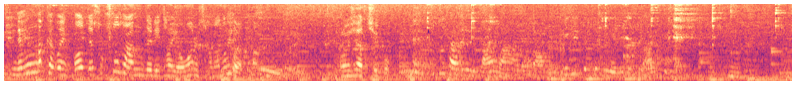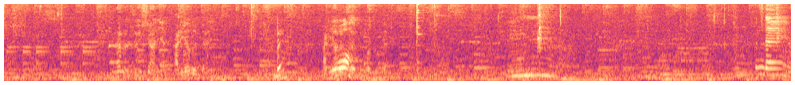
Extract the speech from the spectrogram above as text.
근데 생각해보니까 어제 숙소 사람들이 다 영어를 잘하는 거였다. 러시아 치고. 수사를 다 와. 이집도 추천해 주고 좋아하네. 사람은 루시 아니야? 다리 여덟 개 아니야? 응? 다리. 여덟 개 같은 거 같은데 근데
